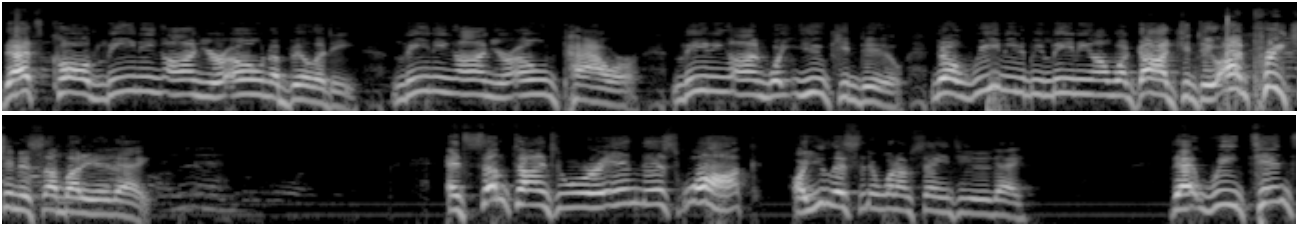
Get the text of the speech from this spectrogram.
That's called leaning on your own ability, leaning on your own power, leaning on what you can do. No, we need to be leaning on what God can do. I'm preaching to somebody today. And sometimes when we're in this walk, are you listening to what I'm saying to you today? That we tend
